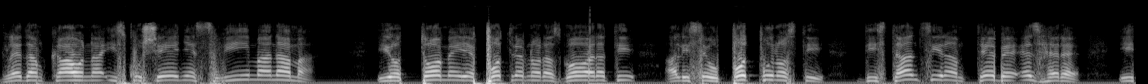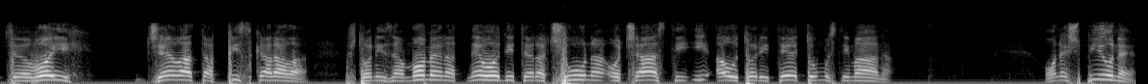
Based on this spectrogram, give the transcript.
gledam kao na iskušenje svima nama. I o tome je potrebno razgovarati, ali se u potpunosti distanciram tebe, Ezhere, i tvojih dželata piskarala, što ni za moment ne vodite računa o časti i autoritetu muslimana. One špijune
